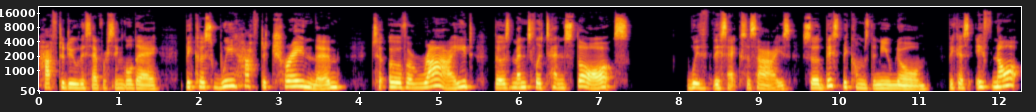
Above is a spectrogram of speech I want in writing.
have to do this every single day because we have to train them to override those mentally tense thoughts with this exercise. So, this becomes the new norm because if not,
